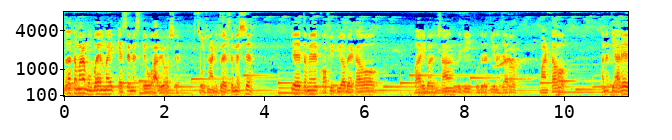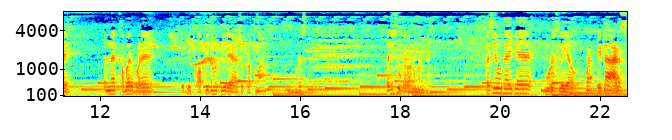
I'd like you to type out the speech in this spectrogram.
કદાચ તમારા મોબાઈલમાં એક એસએમએસ એવો આવ્યો હશે બહુ જાણીતો એસએમએસ છે કે તમે કોફી પીવા બેઠા હો, બારી બાજુ શાંતિથી કુદરતી નજારો માણતા હો. અને ત્યારે તમને ખબર પડે કે જે કોફી તમે પી રહ્યા છો કપમાં મોરસ નથી. પછી શું કરવાનું મન થાય? પછી એવું થાય કે મોરસ લઈ આવો. પણ એટલા આળસ,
